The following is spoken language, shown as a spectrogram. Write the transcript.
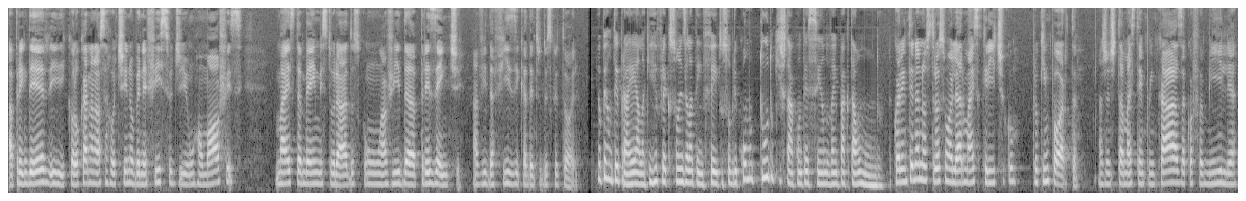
aprender e colocar na nossa rotina o benefício de um home office, mas também misturados com a vida presente, a vida física dentro do escritório. Eu perguntei para ela que reflexões ela tem feito sobre como tudo que está acontecendo vai impactar o mundo. A quarentena nos trouxe um olhar mais crítico para o que importa a gente está mais tempo em casa, com a família,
